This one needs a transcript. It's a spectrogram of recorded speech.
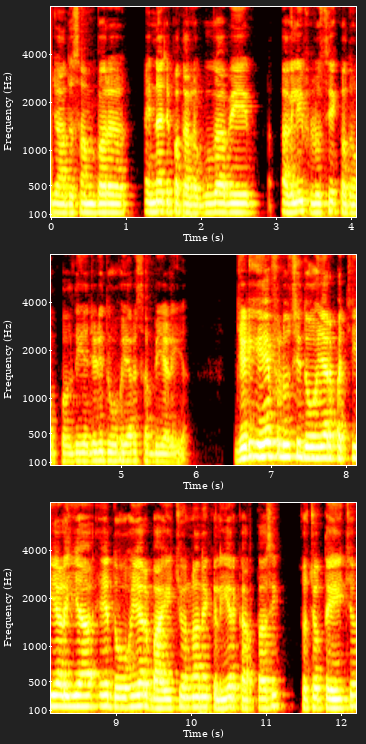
ਜਾਂ ਦਸੰਬਰ, ਇਹਨਾਂ 'ਚ ਪਤਾ ਲੱਗੂਗਾ ਵੀ ਅਗਲੀ ਫਲੂਸੀ ਕਦੋਂ ਖੁੱਲਦੀ ਹੈ, ਜਿਹੜੀ 2026 ਵਾਲੀ ਆ। ਜਿਹੜੀ ਇਹ ਫਲੂਸੀ 2025 ਵਾਲੀ ਆ, ਇਹ 2022 ਚ ਉਹਨਾਂ ਨੇ ਕਲੀਅਰ ਕਰਤਾ ਸੀ। ਸੋਚੋ 23 ਚ।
